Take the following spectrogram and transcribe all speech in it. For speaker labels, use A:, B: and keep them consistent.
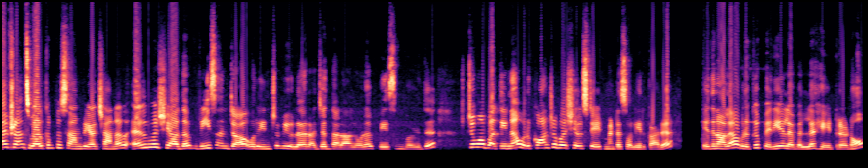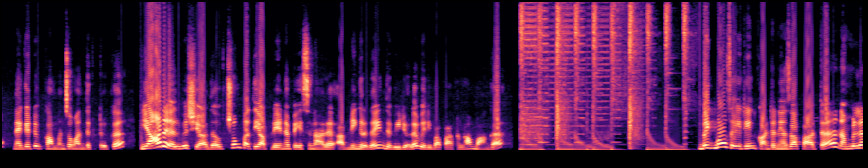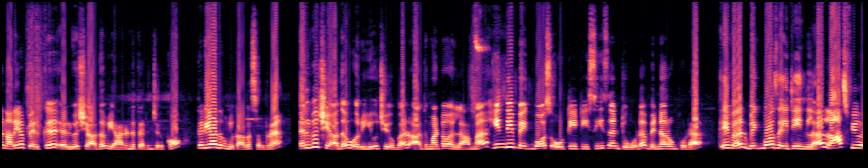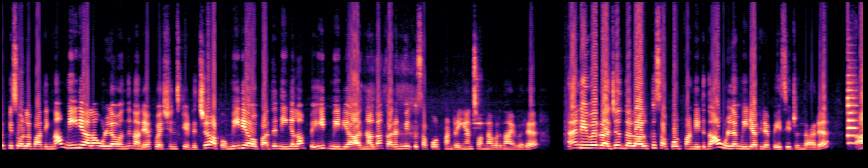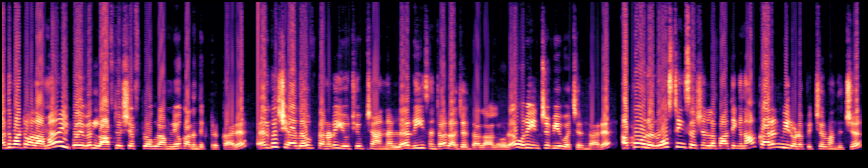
A: Hi friends welcome to Samriya channel Elvish Yadav ரீசெண்டாக ஒரு இன்டர்வியூவில் ரஜத் தலாலோட பேசும் பொழுது சும்மா பார்த்தீங்கன்னா ஒரு கான்ட்ரவர்ஷியல் ஸ்டேட்மெண்ட்டை சொல்லியிருக்காரு. இதனால அவருக்கு பெரிய லெவலில் ஹேட்ரடும் நெகட்டிவ் கமெண்ட்ஸும் வந்துகிட்டு இருக்கு. யார் எல்விஷ் யாதவ் சும் பற்றி அப்படி என்ன பேசினாரு? அப்படிங்கிறத இந்த வீடியோவில் விரிவாக பார்க்கலாம். வாங்க. பிக் பாஸ் எயிட்டீன் கண்டினியூஸாக பார்த்த நம்மள நிறைய பேருக்கு எல்விஷ் யாதவ் யாருன்னு தெரிஞ்சிருக்கும். தெரியாதவங்களுக்காக சொல்றேன். எல்விஷ் யாதவ் ஒரு யூடியூபர் அது மட்டும் இல்லாம Hindi Bigg Boss OTT season டூவோட வின்னரும் கூட. இவர் பிக் பாஸ் எயிட்டீன்ல லாஸ்ட் ஃபியூ எபிசோட்ல பாத்தீங்கன்னா மீடியாலாம் உள்ள வந்து நிறைய கொஸ்டின்ஸ் கேட்டுச்சு. அப்போ மீடியாவை பார்த்து நீங்கெல்லாம் பெய்ட் மீடியா அதனால தான் கரண்வீருக்கு சப்போர்ட் பண்றீங்கன்னு சொன்னவர் தான் இவர். அண்ட் இவர் ரஜத் தலாலுக்கு சப்போர்ட் பண்ணிட்டு தான் உள்ள மீடியா கிட்ட பேசிட்டு இருந்தாரு. அது மட்டும் இல்லாம இப்போ இவர் லாஃப்டர் ஷெஃப் ப்ரோக்ராம்லயும் கலந்துகிட்டு இருக்காரு. எல்பஸ் யாதவ் தன்னோட யூடியூப் சேனல்ல ரீசெண்டா ரஜத் தலாலோட ஒரு இன்டர்வியூ வச்சிருந்தாரு. அப்போ ஒரு ரோஸ்டிங் செஷன்ல பாத்தீங்கன்னா கரண்வீரோட பிக்சர் வந்துச்சு.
